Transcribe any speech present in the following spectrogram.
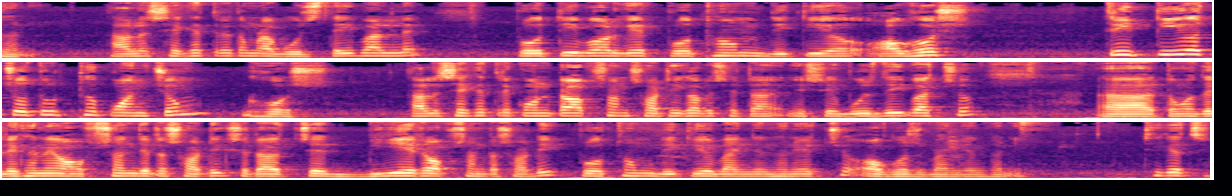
ধ্বনি। তাহলে সেক্ষেত্রে তোমরা বুঝতেই পারলে, প্রতি বর্গের প্রথম, দ্বিতীয়, অঘোষ তৃতীয়, চতুর্থ, পঞ্চম ঘোষ। তাহলে সেক্ষেত্রে কোনটা অপশন সঠিক হবে সেটা নিশ্চয়ই বুঝতেই পারছ। তোমাদের এখানে অপশন যেটা সঠিক সেটা হচ্ছে বি এর অপশনটা সঠিক। প্রথম, দ্বিতীয় ব্যঞ্জনধ্বনি হচ্ছে অঘোষ ব্যঞ্জনধ্বনি ঠিক আছে?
